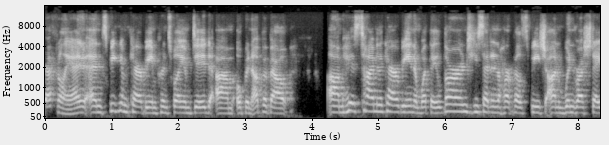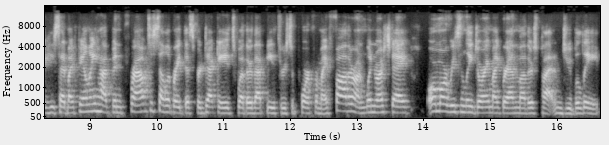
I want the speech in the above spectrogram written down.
Definitely. And speaking of Caribbean, Prince William did um, open up about um, his time in the Caribbean and what they learned. He said in a heartfelt speech on Windrush Day, he said, My family have been proud to celebrate this for decades, whether that be through support from my father on Windrush Day or more recently during my grandmother's Platinum Jubilee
